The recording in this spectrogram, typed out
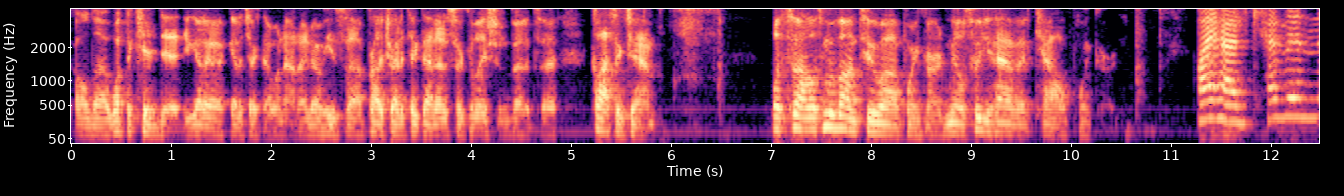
called uh, "What the Kidd Did." You gotta gotta check that one out. I know he's uh, probably tried to take that out of circulation, but it's a classic jam. Let's uh, let's move on to uh, point guard. Mills, who do you have at Cal point guard? I had Kevin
